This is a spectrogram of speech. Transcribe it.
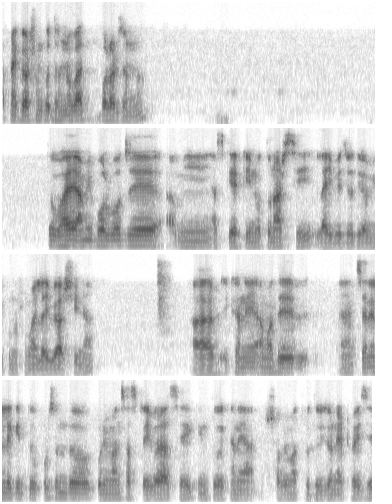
আপনাকে অসংখ্য ধন্যবাদ বলার জন্য। তো ভাই, আমি বলব যে আমি আজকে আর কি নতুন আসছি লাইভে যদিও আমি কোনো সময় লাইভে আসি না। আর এখানে আমাদের চ্যানেলে কিন্তু প্রচণ্ড পরিমাণ সাবস্ক্রাইবার আছে, কিন্তু এখানে সবেমাত্র দুইজন অ্যাড হয়েছে।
